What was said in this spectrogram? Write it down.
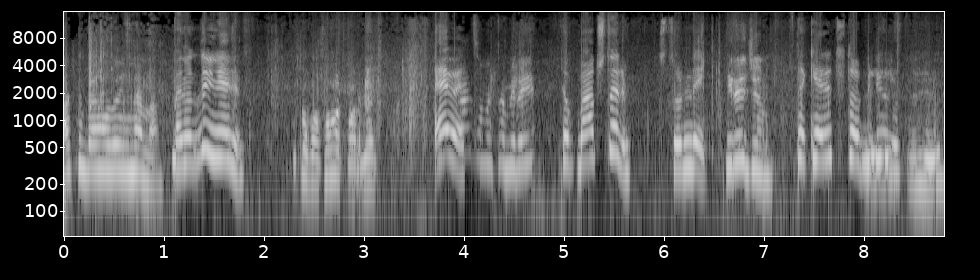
Aşkım ben orada inemem. Ben orada inerim. Burada basamak var gel. Evet. Ver bana kamerayı. Yok ben tutarım. Sorun değil. Hiracığım. Tekeri tutabiliyorum. İyi iyi.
